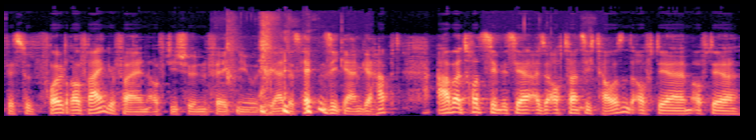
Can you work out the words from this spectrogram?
bist du voll drauf reingefallen auf die schönen Fake News. Ja, das hätten sie gern gehabt. Aber trotzdem ist ja, also auch 20.000 auf der, auf der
